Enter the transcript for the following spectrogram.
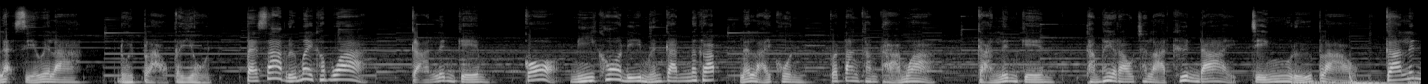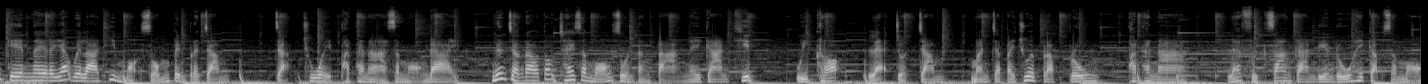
และเสียเวลาโดยเปล่าประโยชน์ แต่ทราบหรือไม่ครับว่า การเล่นเกม ก็มีข้อดีเหมือนกันนะครับ และหลายคนก็ตั้งคำถามว่า การเล่นเกมทำให้เราฉลาดขึ้นได้จริงหรือเปล่า การเล่นเกมในระยะเวลาที่เหมาะสมเป็นประจำจะช่วยพัฒนาสมองได้ เนื่องจากเราต้องใช้สมองส่วนต่างๆ ในการคิด วิเคราะห์ และจดจำมันจะไปช่วยปรับปรุง พัฒนา และฝึกสร้างการเรียนรู้ให้กับสมอง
